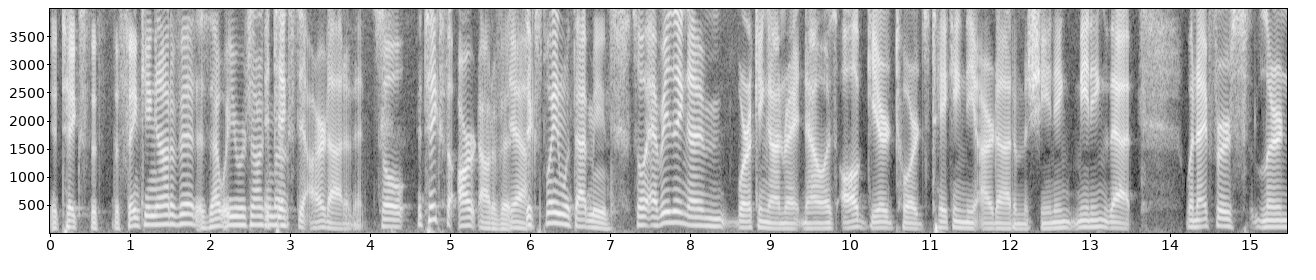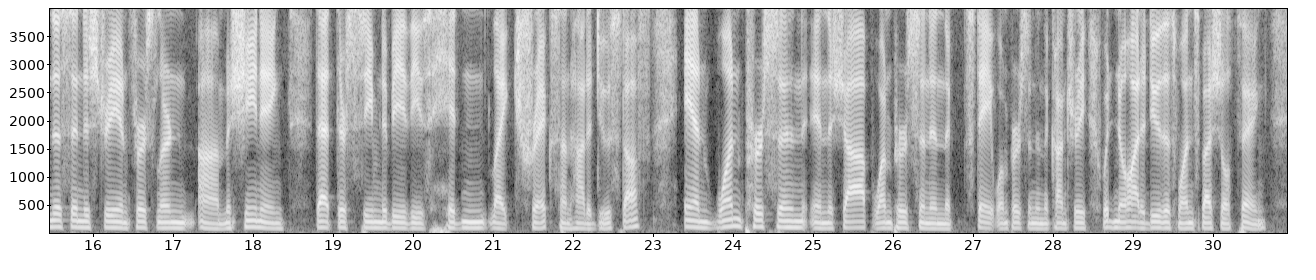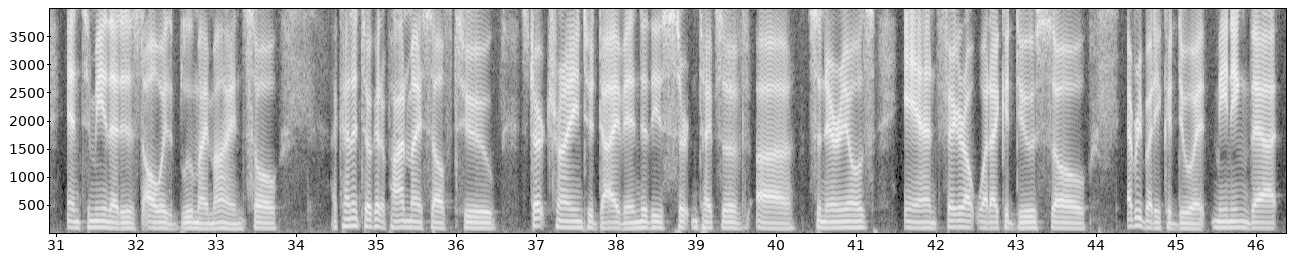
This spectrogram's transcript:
it takes the the thinking out of it. Is that what you were talking it about? It takes the art out of it. So it takes the art out of it. Yeah. Explain what that means. So everything I'm working on right now is all geared towards taking the art out of machining, meaning that when I first learned this industry and first learned uh, machining, that there seemed to be these hidden like tricks on how to do stuff. And one person in the shop, one person in the state, one person in the country would know how to do this one special thing. And to me, that just always blew my mind. So I kind of took it upon myself to start trying to dive into these certain types of uh, scenarios and figure out what I could do so everybody could do it, meaning that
